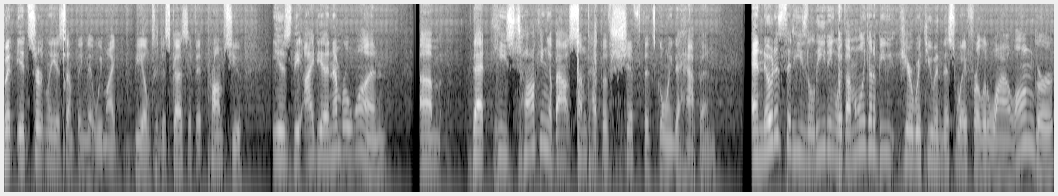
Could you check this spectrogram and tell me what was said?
but it certainly is something that we might be able to discuss if it prompts you. Is the idea, number one, um, that he's talking about some type of shift that's going to happen. And notice that he's leading with, I'm only going to be here with you in this way for a little while longer,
